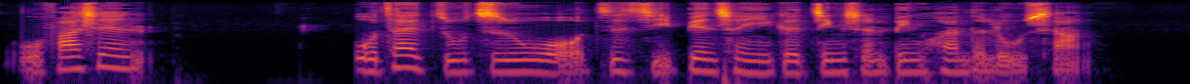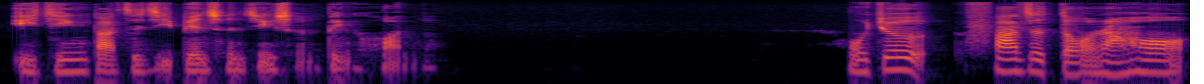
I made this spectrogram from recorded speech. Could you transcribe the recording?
我发现我在阻止我自己变成一个精神病患的路上，已经把自己变成精神病患了。我就发着抖，然后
